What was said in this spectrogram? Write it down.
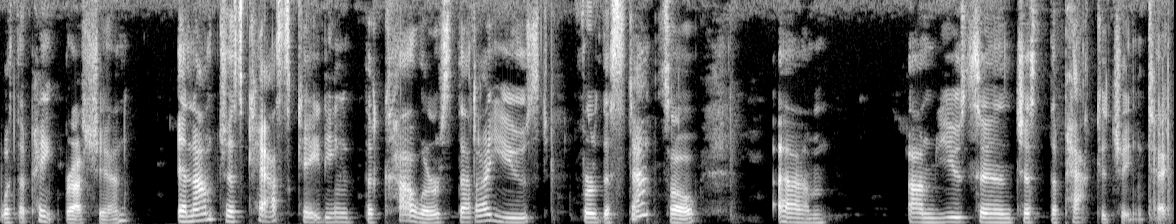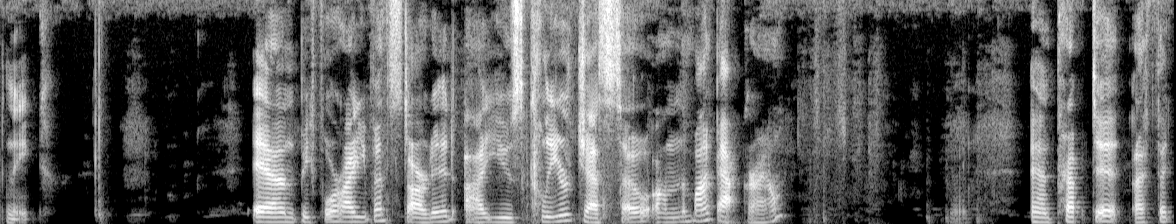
with a paintbrush in and I'm just cascading the colors that I used for the stencil. Um, I'm using just the packaging technique. And before I even started, I used clear gesso on the, my background and prepped it, I think,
